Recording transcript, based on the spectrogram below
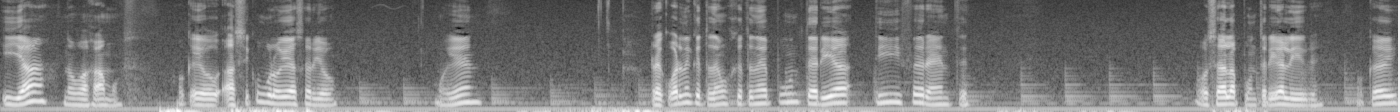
y ya nos bajamos ok así como lo voy a hacer yo. Muy bien. Recuerden que tenemos que tener puntería diferente. O sea la puntería libre ok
